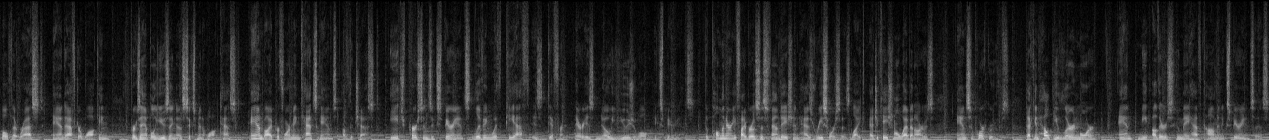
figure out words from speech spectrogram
both at rest and after walking, for example, using a six minute walk test, and by performing CAT scans of the chest. Each person's experience living with PF is different. There is no usual experience. The Pulmonary Fibrosis Foundation has resources like educational webinars and support groups that can help you learn more and meet others who may have common experiences.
